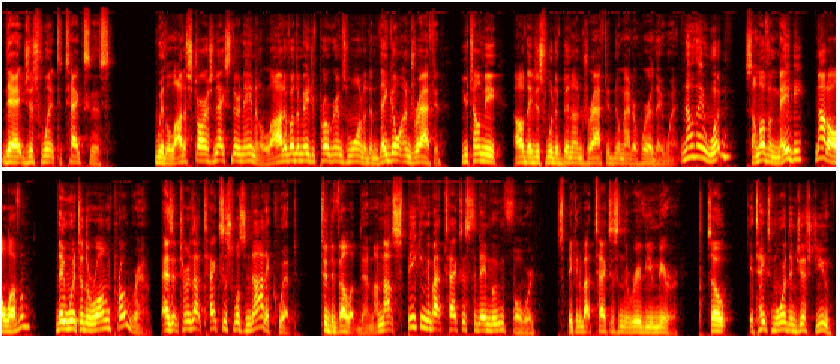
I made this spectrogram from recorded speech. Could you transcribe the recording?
that just went to Texas with a lot of stars next to their name and a lot of other major programs wanted them, they go undrafted. You tell me, oh, they just would have been undrafted no matter where they went. No, they wouldn't. Some of them maybe, not all of them. They went to the wrong program. As it turns out, Texas was not equipped to develop them. I'm not speaking about Texas today moving forward, speaking about Texas in the rearview mirror. So it takes more than just you.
